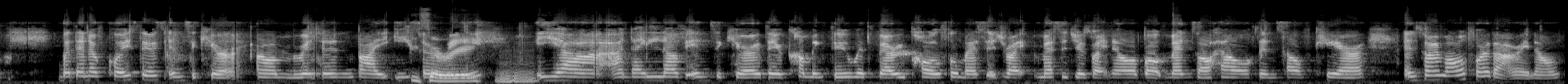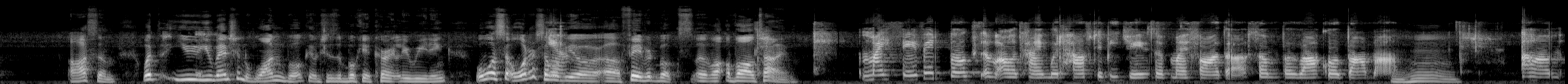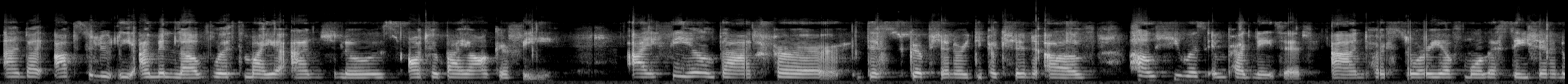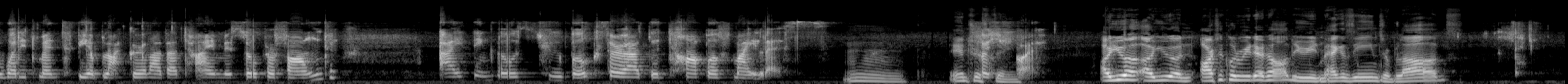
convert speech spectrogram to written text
But then, of course, there's Insecure, um, written by Issa, Rae. Mhm. Yeah, and I love Insecure. They're coming through with very powerful message right messages right now about mental health and self care, and so I'm all for that right now. Awesome. What you you mentioned one book, which is the book you're currently reading. Well, what's what are some of your uh, favorite books of, of all time? My favorite books of all time would have to be Dreams of My Father from Barack Obama. hmm Um, and I absolutely, I'm in love with Maya Angelou's autobiography. I feel that her description or depiction of how she was impregnated and her story of molestation and what it meant to be a black girl at that time is so profound. I think those two books are at the top of my list Mm. for Interesting. sure. Are you a, are you an article reader at all? Do you read magazines or blogs?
